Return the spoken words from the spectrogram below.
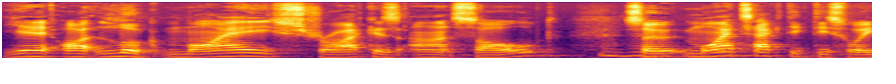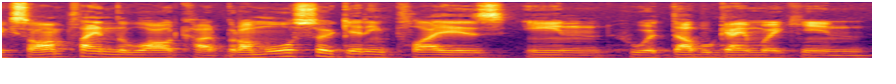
Yeah, I, look, my strikers aren't sold. So my tactic this week, so I'm playing the wild card, but I'm also getting players in who are double game week in,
